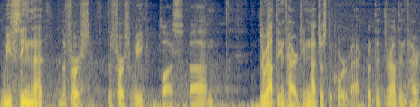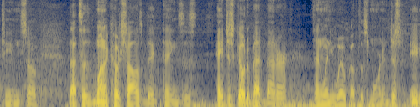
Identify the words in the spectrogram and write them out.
we've seen that the first the first week plus um, throughout the entire team, not just the quarterback, but the, throughout the entire team. So that's a, one of Coach Saleh's big things is, hey, just go to bed better than when you woke up this morning. Just eh,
